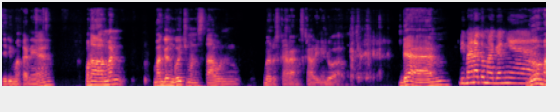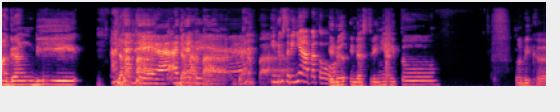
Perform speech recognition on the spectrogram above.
Jadi makanya pengalaman magang gue cuma setahun baru sekarang sekali ini doang. Dan Di mana tuh magangnya? gue magang di ada Jakarta. deh ya ada Jakarta, deh ya. di Jakarta. Industrinya apa tuh? Indu- industrinya itu lebih ke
